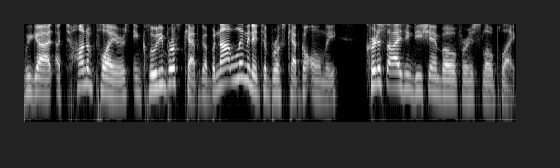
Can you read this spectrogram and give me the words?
We got a ton of players, including Brooks Koepka, but not limited to Brooks Koepka only, criticizing DeChambeau for his slow play.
